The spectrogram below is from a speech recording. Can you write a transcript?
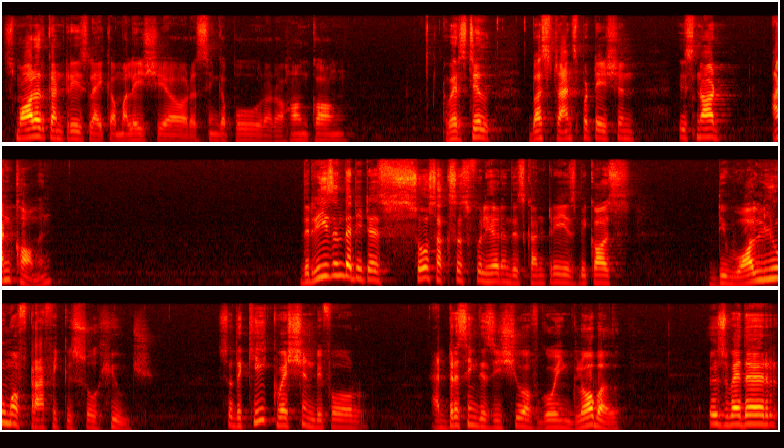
smaller countries like a Malaysia or a Singapore or a Hong Kong, where still bus transportation is not uncommon. The reason that it is so successful here in this country is because the volume of traffic is so huge. So, the key question before addressing this issue of going global is whether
